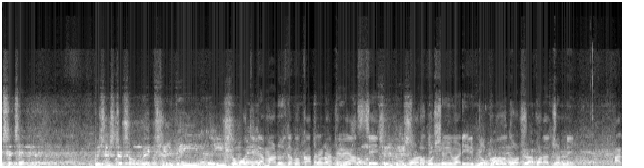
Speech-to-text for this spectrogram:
এসেছেন বিশিষ্ট সংগীত শিল্পী এই সময়ে প্রতিটা মানুষ দেখো কাতারে কাতারে আসছে বড় গোস্বামী বাড়ির বিগ্রহ দর্শন করার জন্যে। আর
